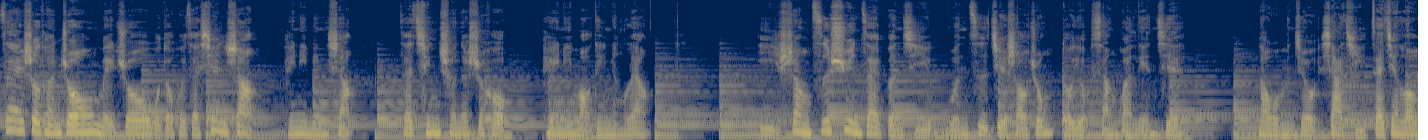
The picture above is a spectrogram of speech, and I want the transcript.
在社团中，每周我都会在线上陪你冥想，在清晨的时候陪你锚定能量。以上资讯在本集文字介绍中都有相关连接，那我们就下集再见喽。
